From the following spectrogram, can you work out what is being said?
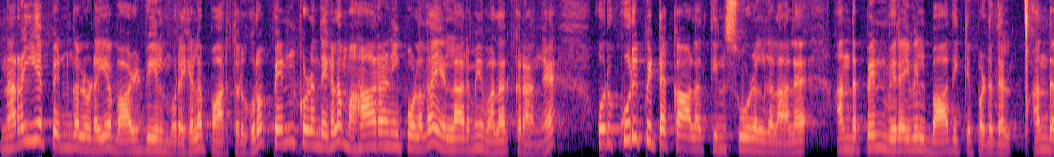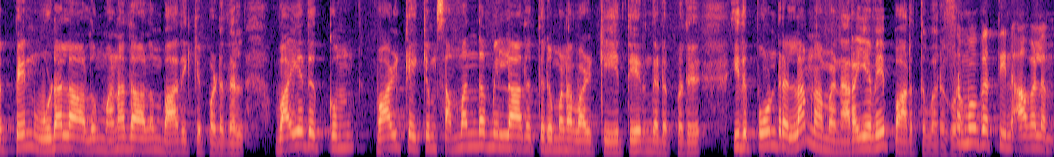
நிறைய பெண்களுடைய வாழ்வியல் முறைகளை பார்த்துருக்குறோம். பெண் குழந்தைகளை மகாராணி போல தான் எல்லாருமே வளர்க்குறாங்க. ஒரு குறிப்பிட்ட காலத்தின் சூழல்களால அந்த பெண் விரைவில் பாதிக்கப்படுதல். அந்த பெண் உடலாலும் மனதாலும் பாதிக்கப்படுதல். வயதுக்கும் வாழ்க்கைக்கும் சம்பந்தம் இல்லாத திருமண வாழ்க்கையை தேர்ந்தெடுப்பது. இது போன்றெல்லாம் நாம நிறையவே பார்த்து வருகிறோம். சமூகத்தின் அவலம்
